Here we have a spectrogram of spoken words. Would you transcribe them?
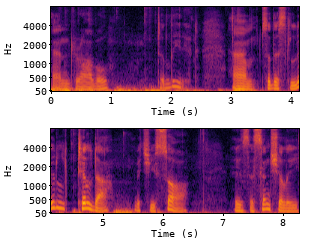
and drawable deleted. Um, so this little tilde which you saw is essentially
